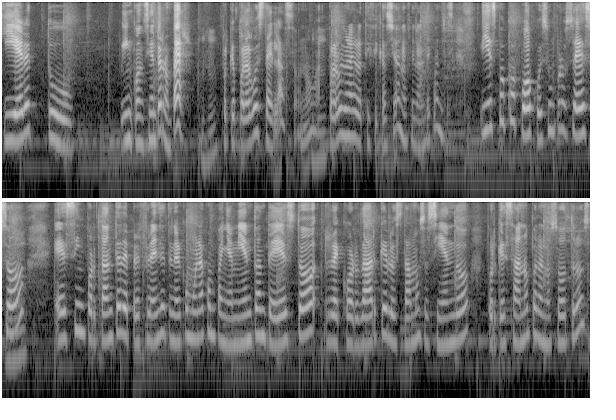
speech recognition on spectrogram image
quiere tu inconsciente romper, porque por algo está el lazo, ¿no? Por algo hay una gratificación al final de cuentas. Y es poco a poco, es un proceso, es importante de preferencia tener como un acompañamiento ante esto, recordar que lo estamos haciendo porque es sano para nosotros,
